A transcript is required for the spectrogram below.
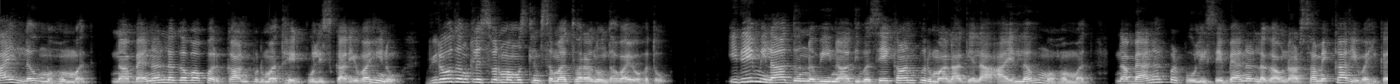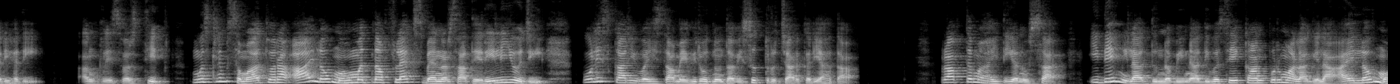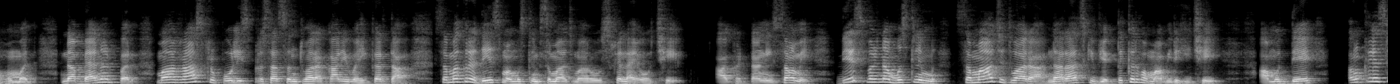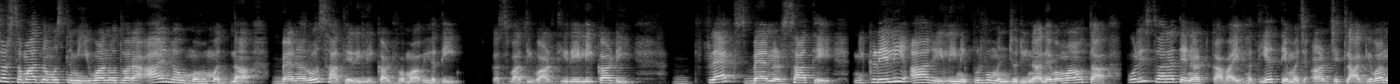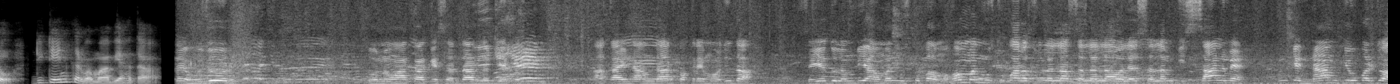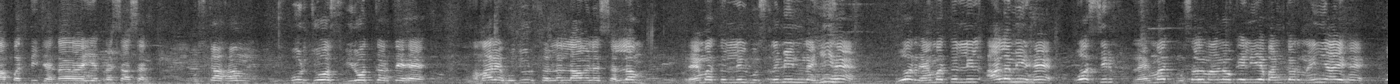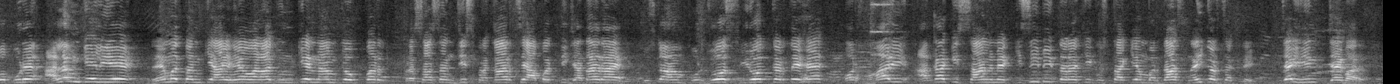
આઈ લવ મોહમ્મદ. ના બેનર લગાવવા પર કાનપુરમાં થયેલ પોલીસ કાર્યવાહીનો વિરોધ અંકલેશ્વરમાં મુસ્લિમ સમાજ દ્વારા નોંધાવાયો હતો. ઈદે મિલાદુન્નબીના દિવસે કાનપુરમાં લાગેલા આઈ લવ મોહમ્મદ ના બેનર પર પોલીસે બેનર લગાવનાર સામે કાર્યવાહી કરી હતી. અંકલેશ્વર સ્થિત મુસ્લિમ સમાજ દ્વારા આઈ લવ મોહમ્મદના ફ્લેક્સ બેનર સાથે રેલી યોજી પોલીસ કાર્યવાહી સામે વિરોધ નોંધાવી સૂત્રોચ્ચાર કર્યા હતા. પ્રાપ્ત માહિતી અનુસાર ઈદે મિલાદુન્નબીના દિવસે કાનપુરમાં લાગેલા આઈ લવ મોહમ્મદ ના બેનર પર મહારાષ્ટ્ર પોલીસ પ્રશાસન દ્વારા કાર્યવાહી કરતા સમગ્ર દેશમાં મુસ્લિમ સમાજમાં રોષ ફેલાયો છે આ ઘટનાની સામે દેશભરના મુસ્લિમ સમાજ દ્વારા નારાજગી વ્યક્ત કરવામાં આવી રહી છે આ મુદ્દે અંકલેશ્વર સમાજના મુસ્લિમ યુવાનો દ્વારા આઈ લવ મોહમ્મદના બેનરો સાથે રેલી કાઢવામાં આવી હતી। કસવાતી વાળથી રેલી કાઢી ફ્લેક્સ બેનર સાથે નીકળેલી આ રેલીની પૂર્વ મંજૂરી ના લેવામાં આવતા પોલીસ દ્વારા તેને અટકાવાઈ હતી તેમજ આઠ જેટલા આગેવાનો ડિટેન કરવામાં આવ્યા હતા अरे हुजूर दोनों आका के सरदार नबी करीम आकाए नामदार फ़क्र मौजूदा सैयदुल अंबिया अमन मुस्तफ़ा मोहम्मद मुस्तफ़ा रसूलुल्लाह सल्लल्लाहु अलैहि वसल्लम की शान में उनके नाम के ऊपर जो आपत्ति जता रहा है ये प्रशासन उसका हम पुरजोश विरोध करते हैं हमारे हुजूर सल्लल्लाहु अलैहि वसल्लम रहमतुल लिल मुस्लिमीन नहीं है वो रहमतुल्लिल आलमीन है। वो सिर्फ़ रहमत मुसलमानों के लिए बनकर नहीं आए हैं। वो पूरे आलम के लिए रहमत बन के आए हैं और आज उनके नाम के ऊपर प्रशासन जिस प्रकार से आपत्ति जता रहा है, उसका हम पुरजोश विरोध करते हैं और हमारी आका की शान में किसी भी तरह की गुस्ताखी हम बर्दाश्त नहीं कर सकते। जय हिंद, जय भारत।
